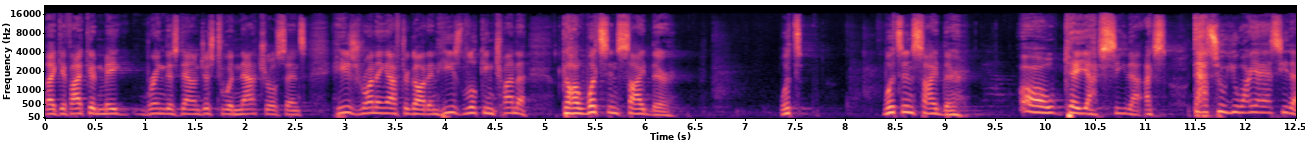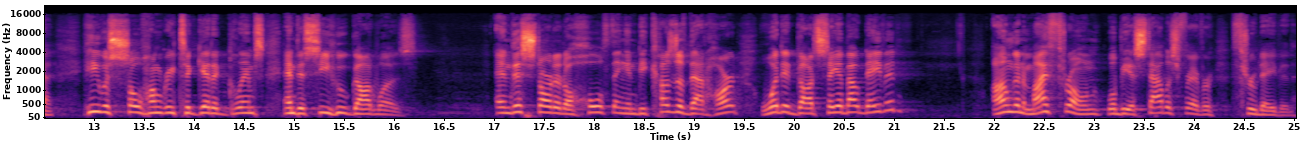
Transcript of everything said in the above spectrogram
like if I could make bring this down just to a natural sense, he's running after God and he's looking, trying to, God, what's inside there? What's what's inside there? Oh, okay, yeah, I see that. I, that's who you are. Yeah, I see that. He was so hungry to get a glimpse and to see who God was. And this started a whole thing. And because of that heart, what did God say about David? I'm to, my throne will be established forever through David.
